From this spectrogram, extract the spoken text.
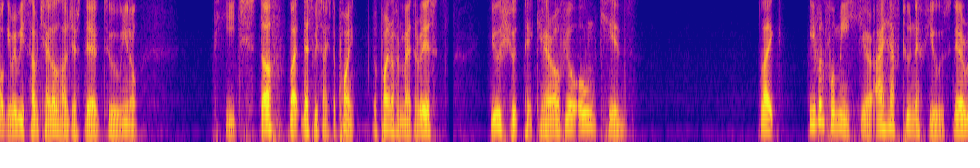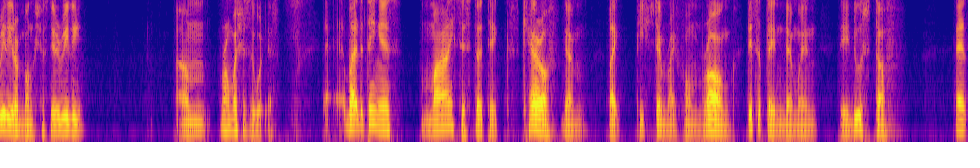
Okay, maybe some channels are just there to, you know, teach stuff, but that's besides the point. The point of the matter is, you should take care of your own kids. Like, even for me here, I have two nephews. They're really rambunctious. They're really, um, rambunctious is the word, yes. Eh, but the thing is, my sister takes care of them, like teach them right from wrong, discipline them when they do stuff. And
